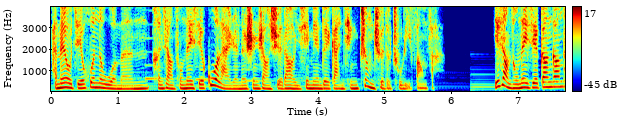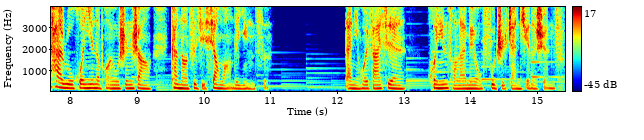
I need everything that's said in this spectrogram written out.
还没有结婚的我们，很想从那些过来人的身上学到一些面对感情正确的处理方法，也想从那些刚刚踏入婚姻的朋友身上看到自己向往的影子。但你会发现，婚姻从来没有复制粘贴的选择。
